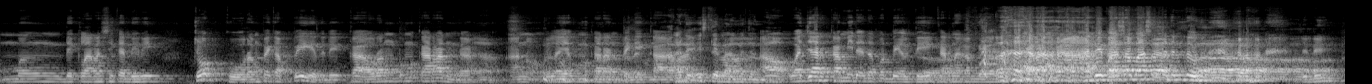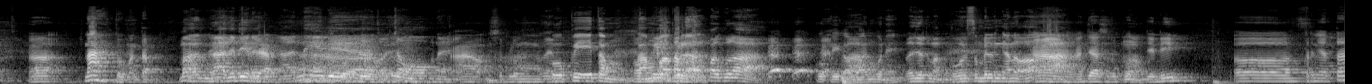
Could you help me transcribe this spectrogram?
mendeklarasikan diri Cok, orang PKP gitu deh, kak orang pemekaran kak, anu wilayah pemekaran PGK. Ada istilah Oh, macam itu. oh, wajar kami tidak dapat BLT karena kami orang pemekaran. Ada bahasa-bahasa macam itu. Jadi, eh, nah tuh mantap. Ma, nah jadi nih, nah, ini dia cocok nih. Sebelum Kopi hitam Kopi tanpa hitam gula. tanpa gula. Kopi kawanku nih. Lanjut mang, gue sambil ngano. Oh, ah aja seruput. Hmm. Jadi eh ternyata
